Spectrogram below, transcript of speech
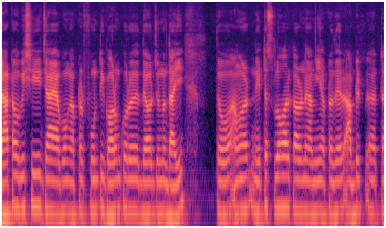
ডাটাও বেশি যায় এবং আপনার ফোনটি গরম করে দেওয়ার জন্য দায়ী। তো আমার নেটটা স্লো হওয়ার কারণে আমি আপনাদের আপডেটটা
